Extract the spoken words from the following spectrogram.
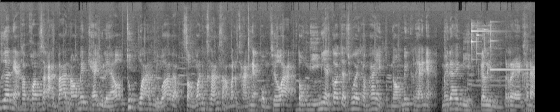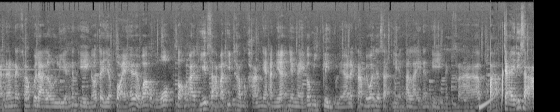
เพื่อนๆเนี่ยทำความสะอาดบ้านน้องเม่นแคะอยู่แล้ว ทุกวันหรือว่าแบบ 2 วันครั้ง 3 วันครั้งเนี่ยผมเชื่อว่าตรงนี้เนี่ยก็จะช่วยทำให้น้องเม่นแคระเนี่ยไม่ได้มีกลิ่นแรงขนาดนั้นนะครับ เวลาเราเลี้ยงนั่นเองเนาะแต่อย่าปล่อยให้แบบว่าโอ้โหสองอาทิตย์ 3 อาทิตย์ทำครั้งเนี่ยอันเนี้ยยังไงก็มีกลิ่นอยู่แล้วนะครับ ไม่ว่าจะสัตว์เลี้ยงอะไรนั่นเองนะครับ ปัจจัยที่สาม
